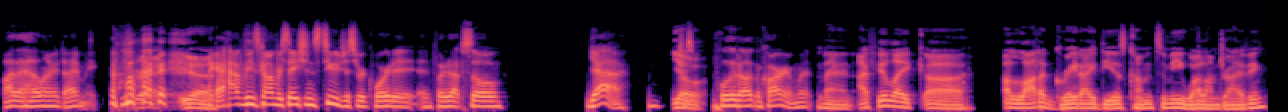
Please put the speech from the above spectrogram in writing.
why the hell aren't I making? Right. Yeah. like I have these conversations too, just record it and put it up. So yeah, Yo, just pulled it out in the car and went. man, I feel like uh, a lot of great ideas come to me while I'm driving.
